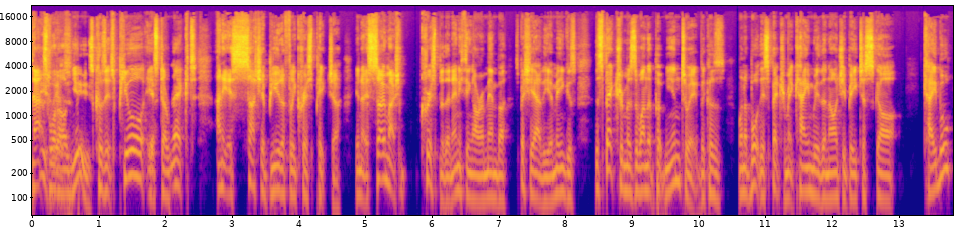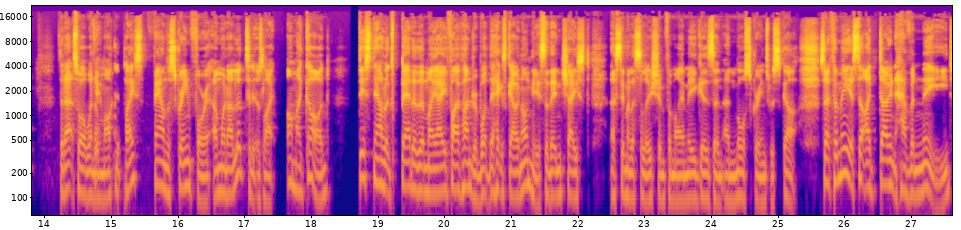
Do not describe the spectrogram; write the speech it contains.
that's what I'll use because it's pure, it's direct, and it is such a beautifully crisp picture. You know, it's so much crisper than anything I remember, especially out of the Amigas. The Spectrum is the one that put me into it because when I bought this Spectrum, it came with an RGB to SCART cable. So that's why I went yeah. on Marketplace, found the screen for it. And when I looked at it, it was like, oh my God, this now looks better than my A500. What the heck's going on here? So then chased a similar solution for my Amigas and, and more screens with SCART. So for me, it's that I don't have a need.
